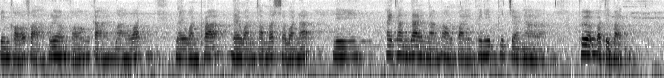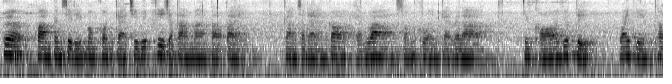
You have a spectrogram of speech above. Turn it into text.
จึงขอฝากเรื่องของการมาวัดในวันพระในวันธรรมสวนะนี้ให้ท่านได้นำเอาไปพินิจพิจารณา เพื่อปฏิบัติ เพื่อความเป็นสิริมงคลแก่ชีวิตที่จะตามมาต่อไป การแสดงก็เห็นว่าสมควรแก่เวลา จึงขอยุติไว้เพียงเท่า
